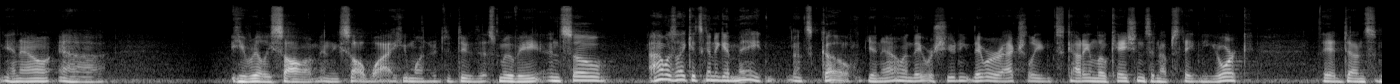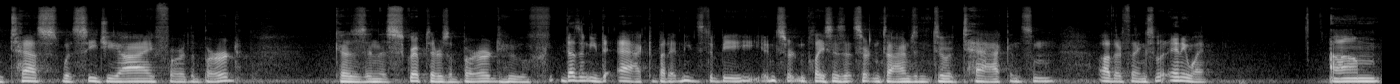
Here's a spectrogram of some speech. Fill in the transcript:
you know. Uh, he really saw him and he saw why he wanted to do this movie. And so I was like, it's going to get made. Let's go, you know. And they were shooting. They were actually scouting locations in upstate New York. They had done some tests with CGI for the bird, because in the script there's a bird who doesn't need to act, but it needs to be in certain places at certain times and to attack and some other things. But anyway, um,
